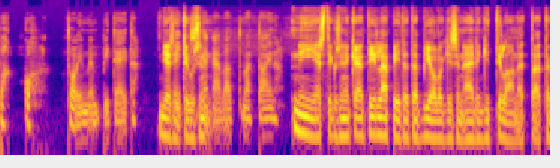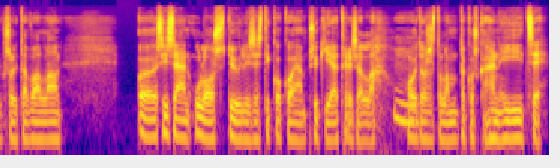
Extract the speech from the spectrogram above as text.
pakkotoimenpiteitä. Ja sitten kun siinä, välttämättä aina. Niin, ja sitten kun siinä käytiin läpi tätä biologisen äidinkin tilannetta, että kun se oli tavallaan – sisään ulos tyylisesti koko ajan psykiatrisella mm. hoitoosastolla, mutta koska hän ei itse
